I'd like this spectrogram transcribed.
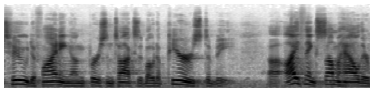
two defining young person talks about appears to be. Uh, I think somehow there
